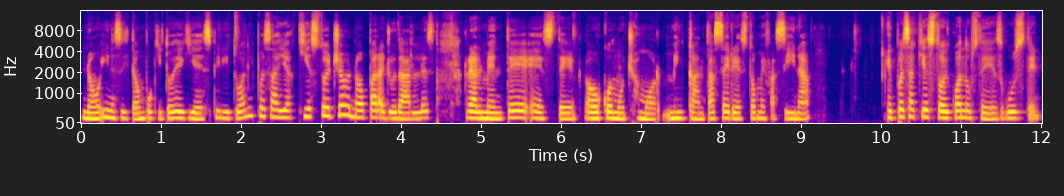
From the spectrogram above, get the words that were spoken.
¿no? Y necesita un poquito de guía espiritual y pues ahí aquí estoy yo, ¿no? Para ayudarles. Realmente, este, lo hago con mucho amor. Me encanta hacer esto, me fascina. Y pues aquí estoy cuando ustedes gusten.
